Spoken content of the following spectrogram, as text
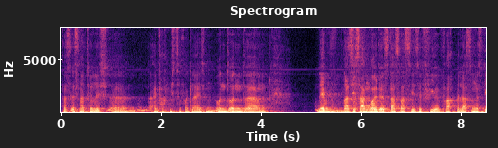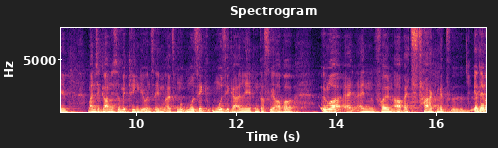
das ist natürlich äh, einfach nicht zu vergleichen. Und, und ähm, nee, was ich sagen wollte, ist das, was diese Vielfachbelastung ist, die manche gar nicht so mitkriegen, die uns eben als Musik, Musiker erleben, dass wir aber immer ein, einen vollen Arbeitstag mit äh, ja, der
